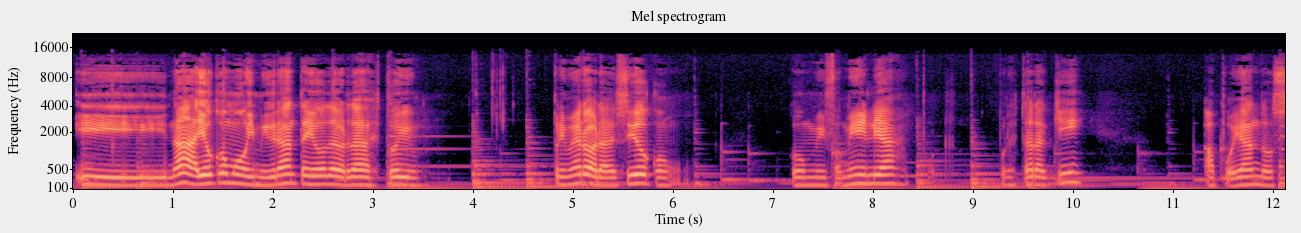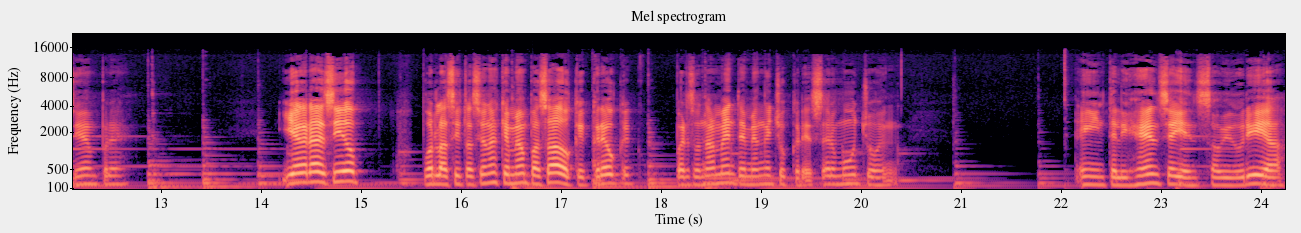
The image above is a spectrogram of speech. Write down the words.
Y nada, yo como inmigrante, yo de verdad estoy primero agradecido con, con mi familia por, por estar aquí, apoyando siempre. Y agradecido por las situaciones que me han pasado, que creo que personalmente me han hecho crecer mucho en, en inteligencia y en sabiduría,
